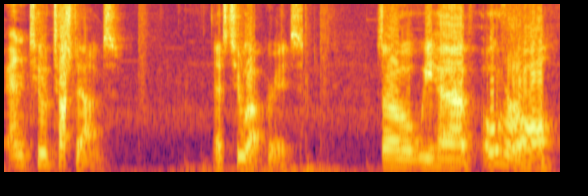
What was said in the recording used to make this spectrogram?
And two touchdowns. That's two upgrades. So we have overall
